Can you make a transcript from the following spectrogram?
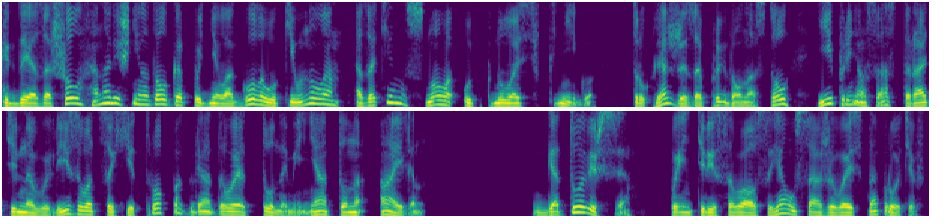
когда я зашел, она лишь ненадолго подняла голову, кивнула, а затем снова уткнулась в книгу. Трухляж же запрыгнул на стол и принялся старательно вылизываться, хитро поглядывая то на меня, то на Айлен. «Готовишься?» – поинтересовался я, усаживаясь напротив.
